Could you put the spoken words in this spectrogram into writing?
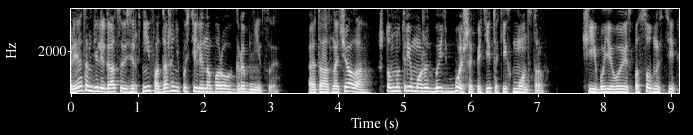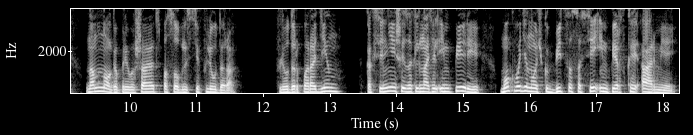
При этом делегацию Зеркнифа даже не пустили на порог гробницы. Это означало, что внутри может быть больше пяти таких монстров, чьи боевые способности намного превышают способности Флюдера. Флюдер Парадин, как сильнейший заклинатель Империи, мог в одиночку биться со всей имперской армией.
